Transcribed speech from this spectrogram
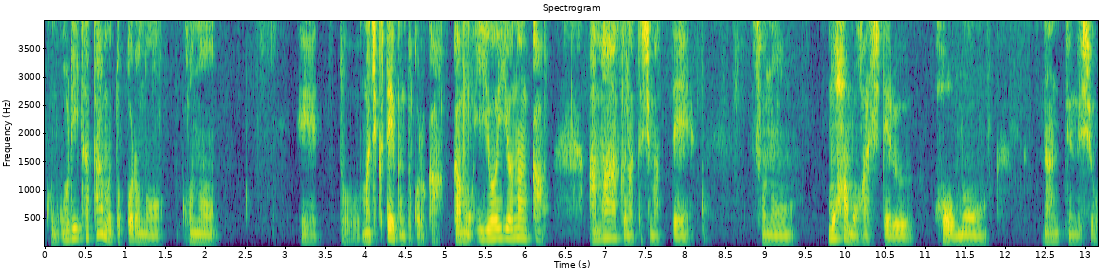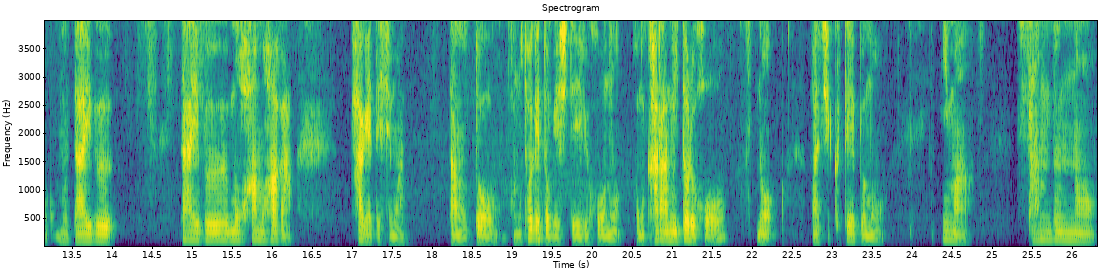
この折りたたむところの、この、えーっと、マジックテープのところか、がもういよいよなんか甘くなってしまって、その、もはもはしてる方も、なんて言うんでしょう、もうだいぶ、だいぶもはもはが剥げてしまったのと、このトゲトゲしている方の、この絡み取る方のマジックテープも、今、3分の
